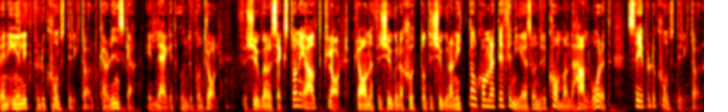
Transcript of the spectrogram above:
men enligt produktionsdirektör på Karolinska är läget under kontroll. För 2016 är allt klart. Planen för 2017 till 2019 kommer att definieras under det kommande halvåret, säger produktionsdirektören.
